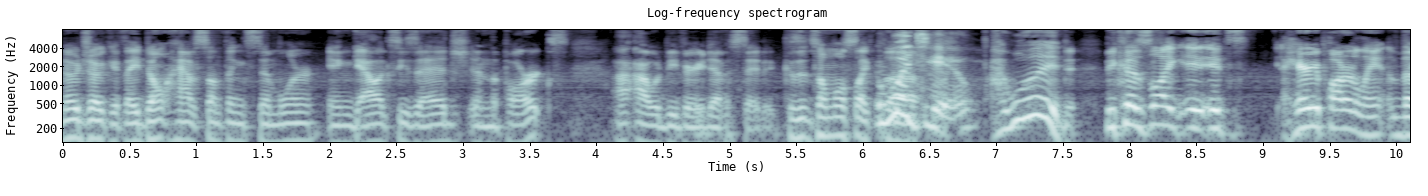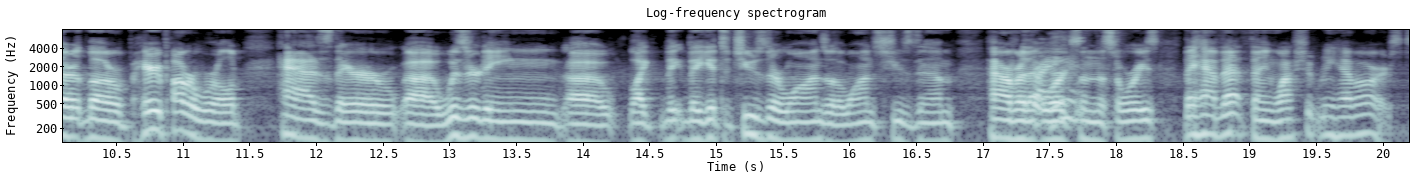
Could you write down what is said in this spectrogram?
no joke, if they don't have something similar in Galaxy's Edge in the parks, I, I would be very devastated because it's almost like the, Would you? I would because like it, it's Harry Potter land the, the Harry Potter world has their uh, wizarding uh, like they, they get to choose their wands or the wands choose them however that Right. works in the stories they have that thing why shouldn't we have ours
